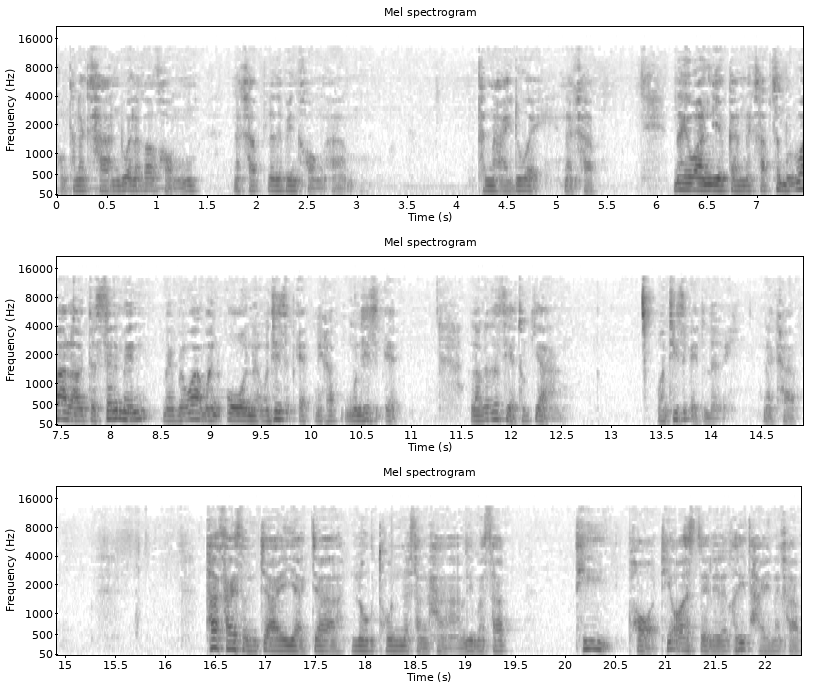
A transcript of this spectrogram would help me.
ของธนาคารด้วยแล้วก็ของนะครับแล้วจะเป็นของอทนายด้วยนะครับ ในวันเดียวกันนะครับ สมมติว่าเราจะ settlement หมายความว่ามันโอนวันที่ 11นะครับวันที่ 11 เราก็จะเสียทุกอย่างวันที่ 11 เลยนะครับ ถ้าใครสนใจอยากจะลงทุนในสังหาริมทรัพย์ ที่พอร์ตที่ออสเตรเลียและก็ที่ไทยนะครับ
